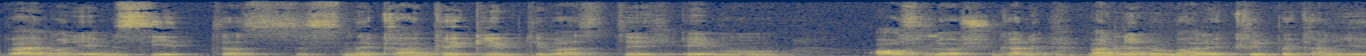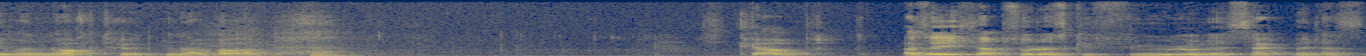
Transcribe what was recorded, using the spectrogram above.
Weil man eben sieht, dass es eine Krankheit gibt, die was dich eben auslöschen kann. Ich meine, eine normale Grippe kann jemanden auch töten, aber glaube, also ich habe so das Gefühl, oder es sagt mir, dass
